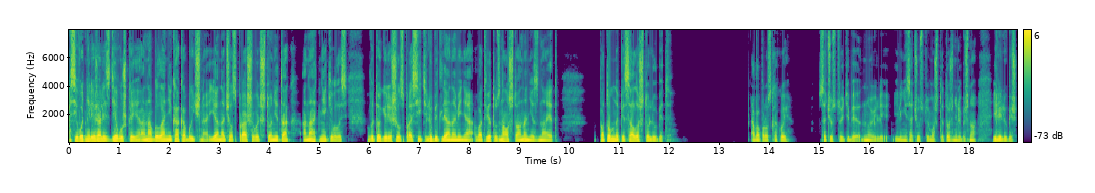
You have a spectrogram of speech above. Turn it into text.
сегодня лежали с девушкой, она была не как обычно. Я начал спрашивать, что не так. Она отнекивалась. В итоге решил спросить, любит ли она меня. В ответ узнал, что она не знает. Потом написала, что любит. А вопрос какой? Сочувствую тебе, ну или, или не сочувствую, может, ты тоже не любишь, но или любишь.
